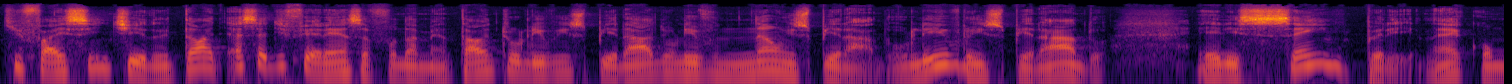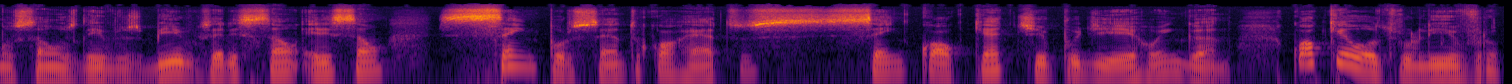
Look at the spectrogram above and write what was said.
que faz sentido. Então, essa é a diferença fundamental entre o livro inspirado e um livro não inspirado. O livro inspirado, ele sempre, né, como são os livros bíblicos, eles são, eles são 100% corretos, sem qualquer tipo de erro ou engano. Qualquer outro livro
